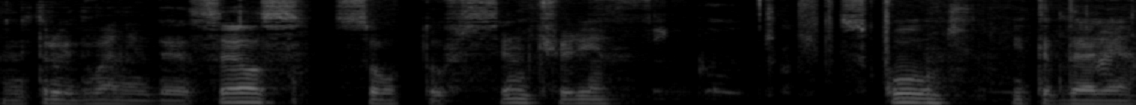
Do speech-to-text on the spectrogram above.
Metroidvania Cells, Salt of Century, School и так далее.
